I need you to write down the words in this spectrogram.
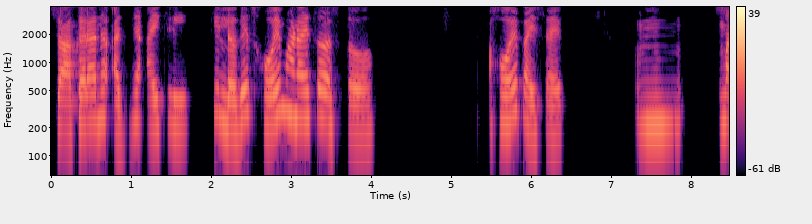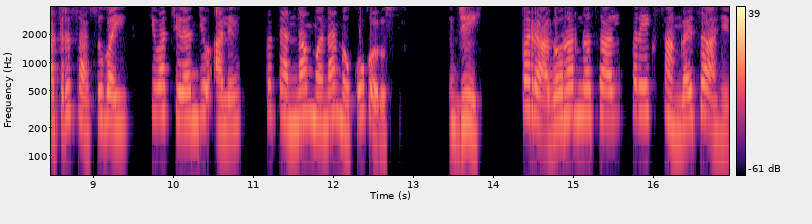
चाकरानं आज्ञा ऐकली की लगेच होय म्हणायचं असतं. होय बाईसाहेब मात्र सासूबाई किंवा चिरंजीव आले तर त्यांना मना नको करूस. जी पण रागवणार नसाल तर एक सांगायचं आहे.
